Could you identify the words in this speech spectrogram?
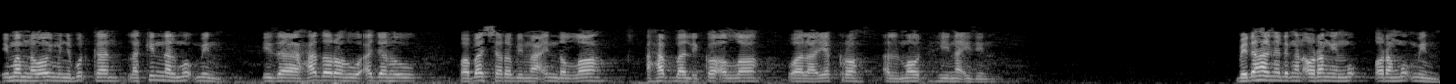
Imam Nawawi menyebutkan lakinnal mu'min idza hadarahu ajaluhu wa basyara bima indallah ahabba liqa Allah wa la yakrah al maut hina idzin. Beda halnya dengan orang yang orang mukmin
